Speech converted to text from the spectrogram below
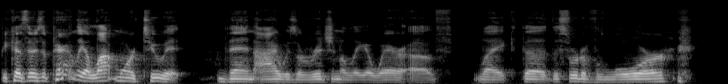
because there's apparently a lot more to it than I was originally aware of. Like the the sort of lore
